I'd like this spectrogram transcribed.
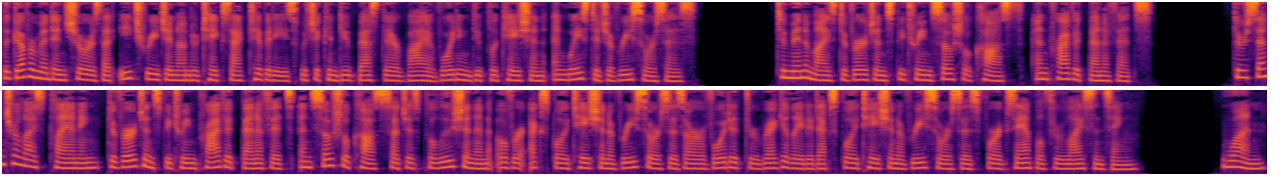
the government ensures that each region undertakes activities which it can do best, thereby avoiding duplication and wastage of resources. To minimize divergence between social costs and private benefits. Through centralized planning, divergence between private benefits and social costs such as pollution and overexploitation of resources are avoided through regulated exploitation of resources, for example, through licensing. 1.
